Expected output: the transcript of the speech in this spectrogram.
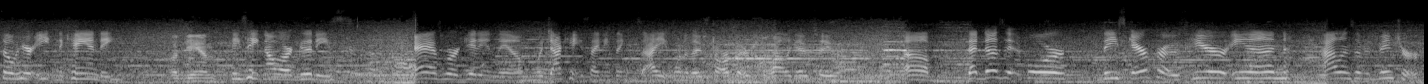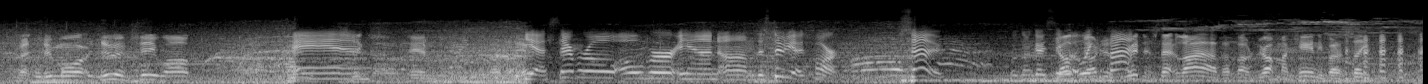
Tyler's over here eating the candy, Again. he's eating all our goodies as we're getting them, which I can't say anything because I ate one of those starbursts a while ago too. Um, that does it for the scarecrows here in Islands of Adventure. Got two more, two in City Walk. And and yeah, several over in um, the Studios Park. So, we're gonna go see what we can just find. witnessed that live. I about to drop my candy, but I saved. Well,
